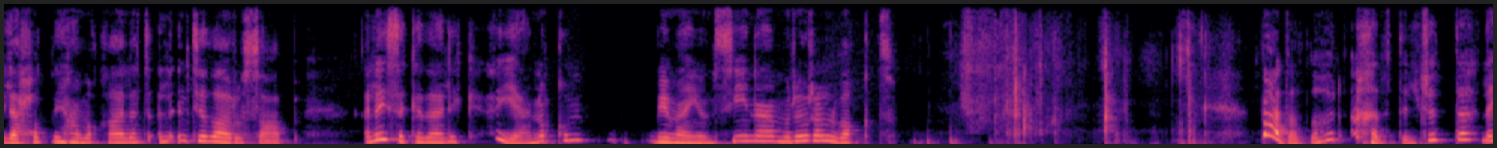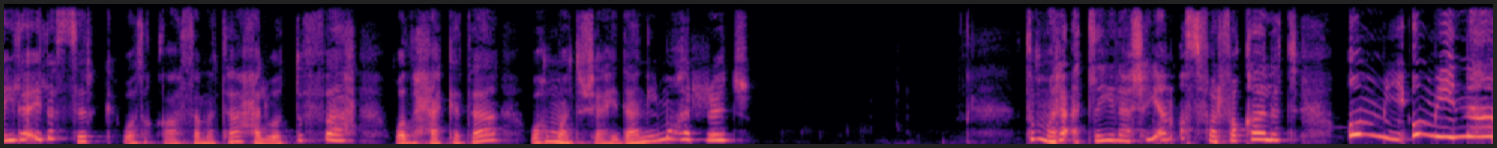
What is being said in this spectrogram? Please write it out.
إلى حضنها وقالت الانتظار صعب. أليس كذلك؟ هيا نقم بما ينسينا مرور الوقت. بعد الظهر أخذت الجدة ليلى إلى السيرك وتقاسمتا حلوى التفاح وضحكتا وهما تشاهدان المهرج. ثم رأت ليلى شيئا أصفر فقالت أمي أمي إنها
